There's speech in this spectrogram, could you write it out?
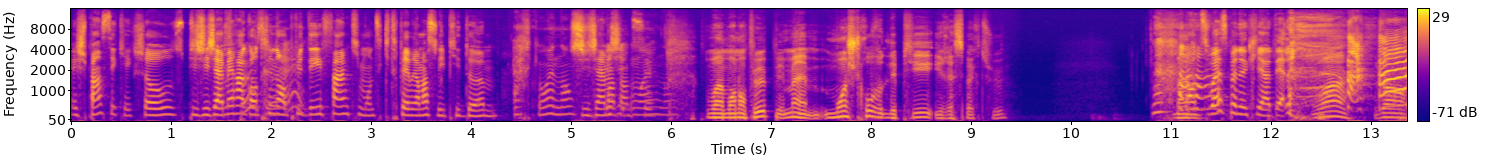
Fait que je pense que c'est quelque chose. Puis j'ai jamais rencontré non plus des femmes qui m'ont dit qu'ils tripaient vraiment sur les pieds d'hommes. Arc, ouais, non. J'ai jamais entendu ouais, ça. non. Ouais, moi non plus. Puis même, moi, je trouve les pieds irrespectueux. Alors, tu vois, c'est pas notre clientèle. ouais, genre.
